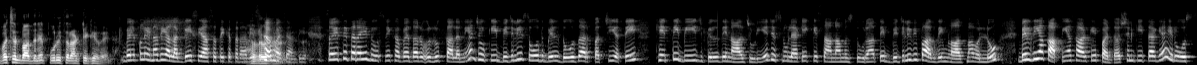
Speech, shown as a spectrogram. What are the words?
ਵਚਨਬੱਧ ਨੇ ਪੂਰੀ ਤਰ੍ਹਾਂ ਟਿਕੇ ਹੋਏ ਨੇ? ਬਿਲਕੁਲ ਇਹਨਾਂ ਦੀ ਅਲੱਗ ਹੀ ਸਿਆਸਤ ਇੱਕ ਤਰ੍ਹਾਂ ਦੀ ਸਮਝ ਆਉਂਦੀ ਹੈ। ਸੋ ਇਸੇ ਤਰ੍ਹਾਂ ਹੀ ਦੂਸਰੀ ਖਬਰ ਦਾ ਰੁ- ਰੁਖ ਕਰ ਲੈਂਦੇ ਹਾਂ ਜੋ ਕਿ ਬਿਜਲੀ ਸੋਧ ਬਿੱਲ 2025 ਅਤੇ ਖੇਤੀ ਬੀਜ ਬਿੱਲ ਦੇ ਨਾਲ ਜੁੜੀ ਹੈ ਜਿਸ ਨੂੰ ਲੈ ਕੇ ਕਿਸਾਨਾਂ ਮਜ਼ਦੂਰਾਂ ਤੇ ਬਿਜਲੀ ਵਿਭਾਗ ਦੇ ਮੁਲਾਜ਼ਮਾਂ ਵੱਲੋਂ ਬਿੱਲ ਦੀਆਂ ਕਾਪੀਆਂ ਸਾੜ ਕੇ ਪ੍ਰਦਰਸ਼ਨ ਕੀਤਾ ਗਿਆ। ਇਹ ਰੋਸ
